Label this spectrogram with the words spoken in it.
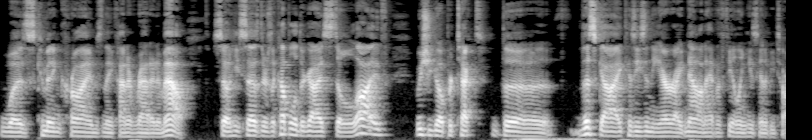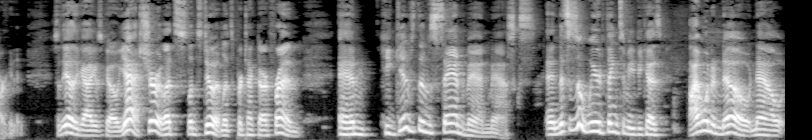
was committing crimes, and they kind of ratted him out. So he says there's a couple other guys still alive. We should go protect the this guy because he's in the air right now, and I have a feeling he's going to be targeted. So the other guys go, yeah, sure, let's let's do it. Let's protect our friend. And he gives them Sandman masks. And this is a weird thing to me because I want to know now,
